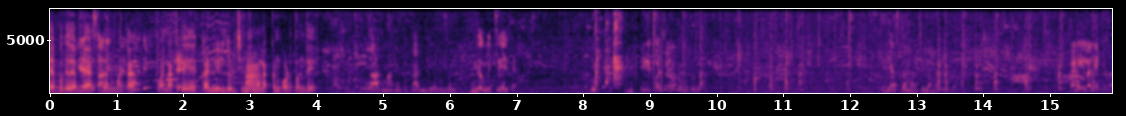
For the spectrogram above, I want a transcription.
దెబ్బకి దెబ్బ వేస్తుంది అనమాట వాళ్ళ అక్క కన్నీళ్ళు దుడిచిందని వాళ్ళ అక్కను కొడుతుంది. ఇదో కొంచెం రుబ్బుతున్నా. ఏం చేస్తాం మా చిన్నమ్మ? ఇది. కానీ ఇలానే కదా?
